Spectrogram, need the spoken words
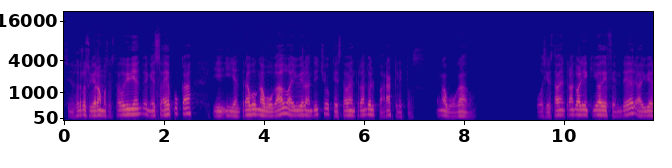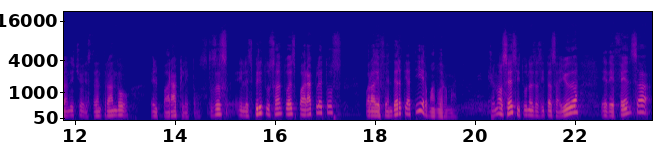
Si nosotros hubiéramos estado viviendo en esa época y, entraba un abogado, ahí hubieran dicho que estaba entrando el parácletos, un abogado. O si estaba entrando alguien que iba a defender, ahí hubieran dicho, está entrando el parácletos. Entonces, el Espíritu Santo es parácletos para defenderte a ti, hermano, hermano. Yo no sé si tú necesitas ayuda, de defensa,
